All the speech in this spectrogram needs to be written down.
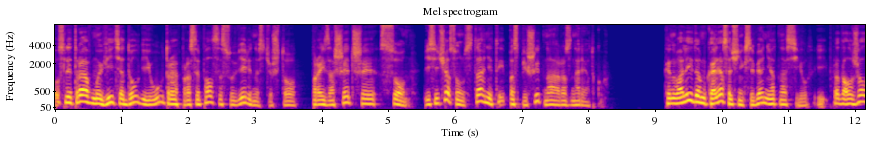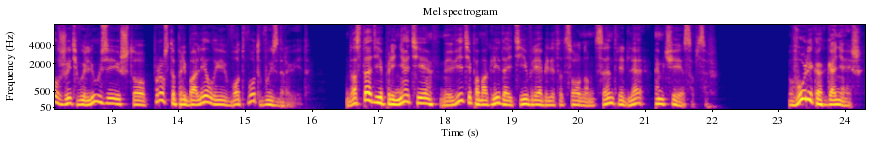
После травмы Витя долгие утра просыпался с уверенностью, что произошедшее — сон, и сейчас он встанет и поспешит на разнарядку. К инвалидам колясочник себя не относил и продолжал жить в иллюзии, что просто приболел и вот-вот выздоровеет. До стадии принятия Вите помогли дойти в реабилитационном центре для МЧСовцев. «В Уриках гоняешь?»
